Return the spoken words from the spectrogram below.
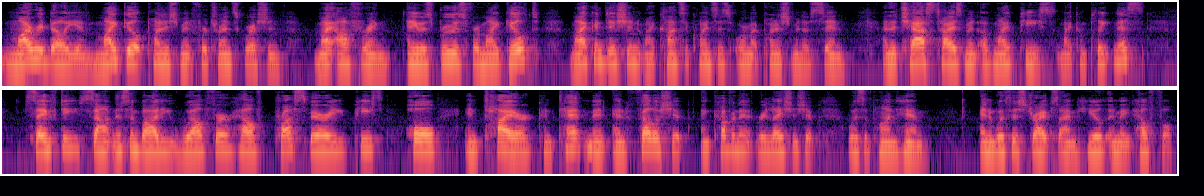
my rebellion, my guilt punishment for transgression, my offering, and he was bruised for my guilt, my condition, my consequences, or my punishment of sin, and the chastisement of my peace, my completeness, safety, soundness in body, welfare, health, prosperity, peace, whole, entire, contentment, and fellowship and covenant relationship was upon him. And with his stripes I am healed and made healthful.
